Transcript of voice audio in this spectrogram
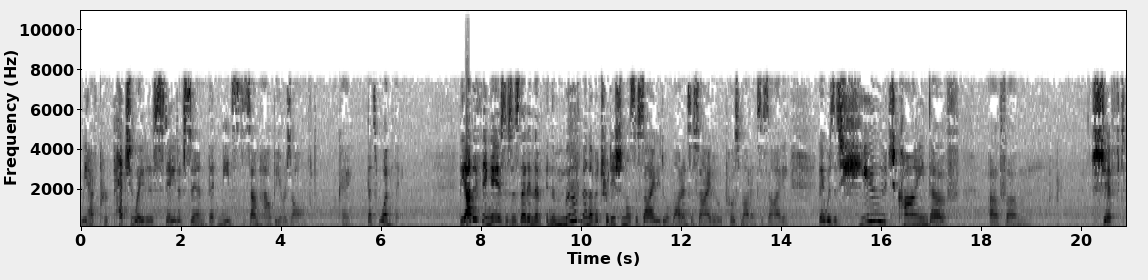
we have perpetuated a state of sin that needs to somehow be resolved. Okay? That's one thing. The other thing is, is, is that in the in the movement of a traditional society to a modern society to a postmodern society, there was this huge kind of of um, shift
